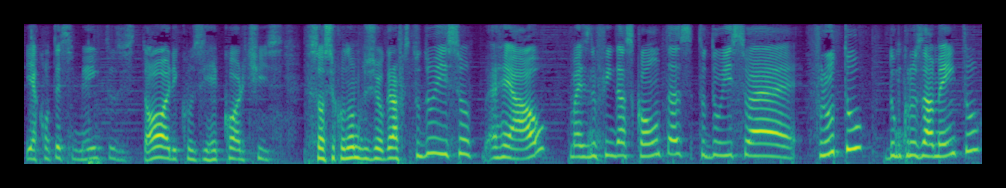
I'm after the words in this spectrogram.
E acontecimentos históricos e recortes socioeconômicos e geográficos, tudo isso é real, mas no fim das contas, tudo isso é fruto de um cruzamento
